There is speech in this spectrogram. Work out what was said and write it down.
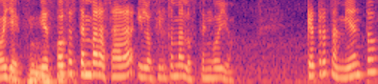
Oye, mi esposa está embarazada y los síntomas los tengo yo. ¿Qué tratamiento?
